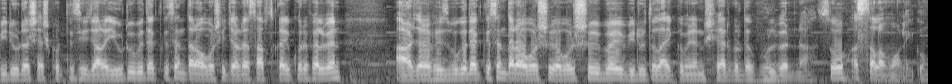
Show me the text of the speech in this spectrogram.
ভিডিওটা শেষ করতেছি। যারা ইউটিউবে দেখতেছেন, তারা অবশ্যই চ্যানেলটা সাবস্ক্রাইব করে ফেলবেন। আর যারা ফেসবুকে দেখতেছেন, তারা অবশ্যই অবশ্যই ভাই ভিডিওতে লাইক কমেন্ট শেয়ার করতে ভুলবেন না। সো আসসালামু আলাইকুম।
